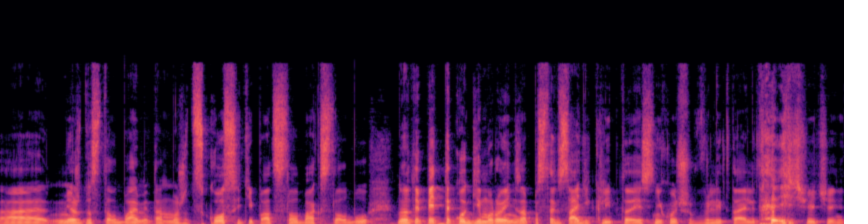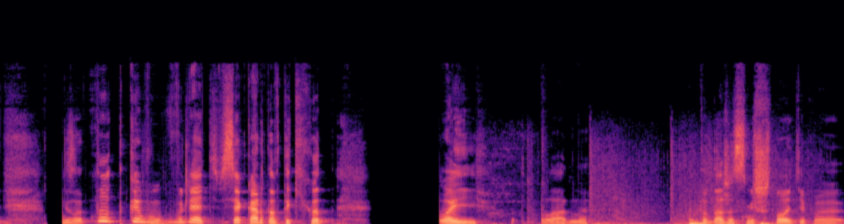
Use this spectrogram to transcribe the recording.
а между столбами там, может, скосы, типа от столба к столбу. Но это опять такой геморрой, не знаю, поставь сзади клип-то, если не хочешь, чтобы вылетали, да, еще что-нибудь. Не знаю, ну, как бы, блядь, вся карта в таких вот... Ой, ладно. Это даже смешно, типа,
